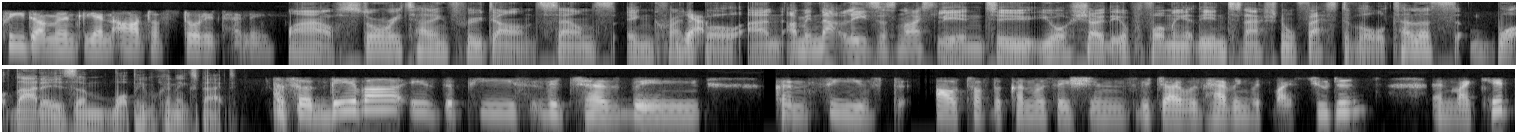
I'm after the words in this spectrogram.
predominantly an art of storytelling. Wow, storytelling through dance sounds incredible. Yeah. And I mean, that leads us nicely into your show that you're performing at the International Festival. Tell us what that is and what people can expect. So, Deva is the piece which has been conceived out of the conversations which I was having with my students and my kids.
